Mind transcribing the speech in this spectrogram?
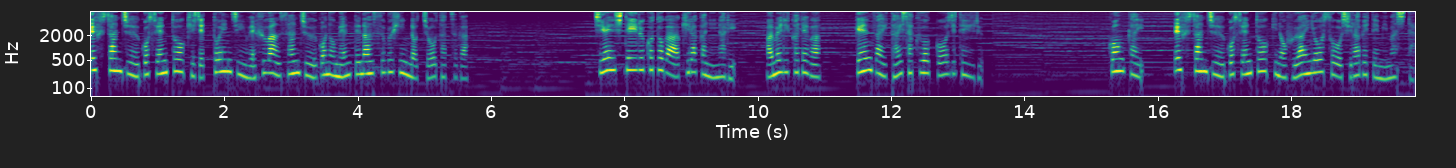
F35 戦闘機ジェットエンジン F135 のメンテナンス部品の調達が遅延していることが明らかになり、アメリカでは現在対策を講じている。今回 F35 戦闘機の不安要素を調べてみました。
